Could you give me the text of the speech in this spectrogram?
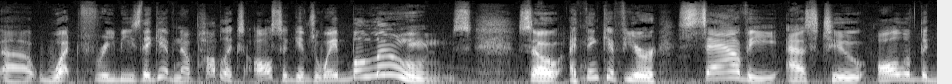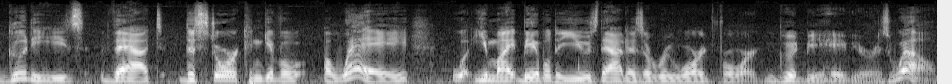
uh, what freebies they give. Now, Publix also gives away balloons. So I think if you're savvy as to all of the goodies that the store can give a- away, well, you might be able to use that as a reward for good behavior as well.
